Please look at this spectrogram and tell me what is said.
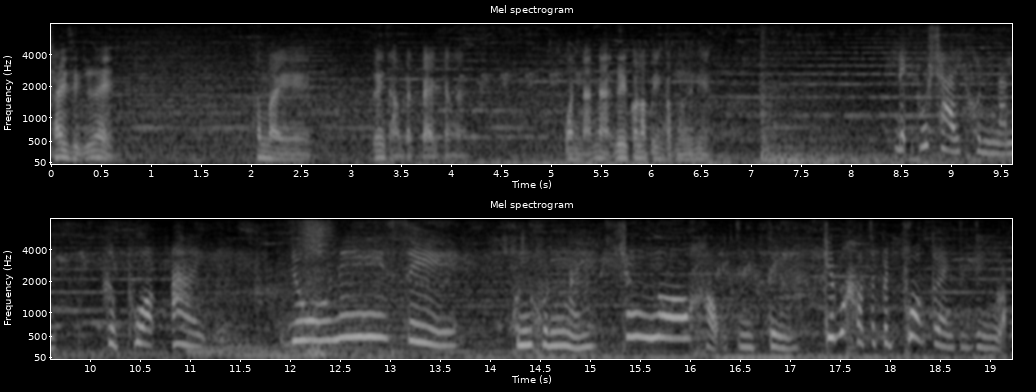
ใช่สิเอื้อยทำไมเอื้อยถามแปลกๆจังอะวันนั้นน่ะเอื้อยก็รับเองกับมือเนี่ย เด็กผู้ชายคนนั้น คือพวกไอ้ายเองดูนี่สิ คุณคุณไหมช่างโง่เขาจริงๆ คิดว่าเขาจะเป็นพวกตัวเองจริงๆเหรอ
